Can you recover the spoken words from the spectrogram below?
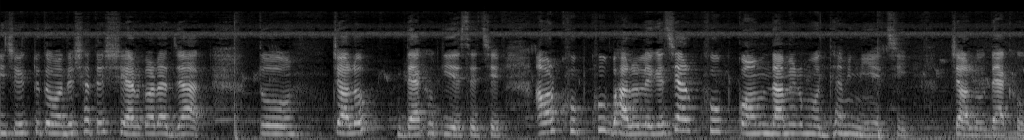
কিছু একটু তোমাদের সাথে শেয়ার করা যাক। তো চলো, দেখো কি এসেছে। আমার খুব খুব ভালো লেগেছে আর খুব কম দামের মধ্যে আমি নিয়েছি। চলো, দেখো।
